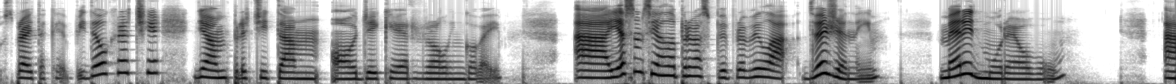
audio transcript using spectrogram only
spraviť také video kratšie, kde vám prečítam o J.K. Rowlingovej. A ja som si ale pre vás pripravila dve ženy, Merit Mureovú a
